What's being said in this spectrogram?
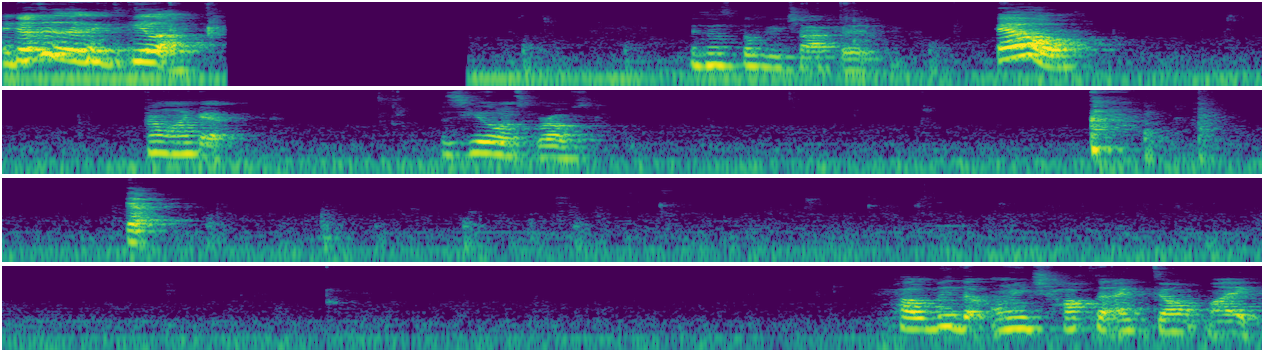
it doesn't look like tequila. This one's supposed to be chocolate. Ew. I don't like it. This tequila one's gross. yeah. Probably the only chocolate I don't like.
